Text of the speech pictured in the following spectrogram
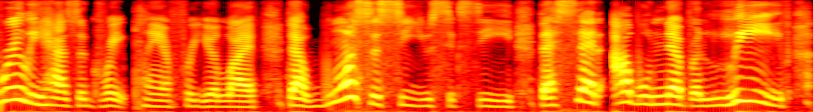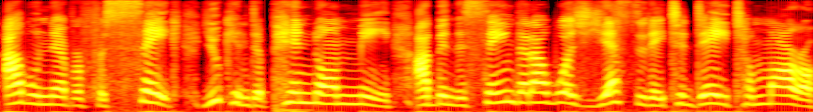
really has a great plan for your life, that wants to see you succeed, that said, I will never leave, I will never forsake, you can depend on me. I've been the same that I was yesterday, today, tomorrow.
